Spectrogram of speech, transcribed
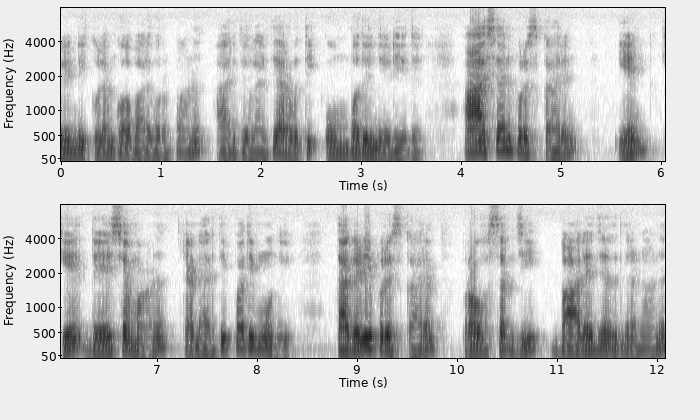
വെണ്ണിക്കുലം ഗോപാലകുറുപ്പാണ് ആയിരത്തി തൊള്ളായിരത്തി അറുപത്തി ഒമ്പതിൽ നേടിയത്. ആശാൻ പുരസ്കാരം എൻ കെ ദേശമാണ് രണ്ടായിരത്തി പതിമൂന്നിൽ തകഴി പുരസ്കാരം പ്രൊഫസർ ജി ബാലചന്ദ്രനാണ്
